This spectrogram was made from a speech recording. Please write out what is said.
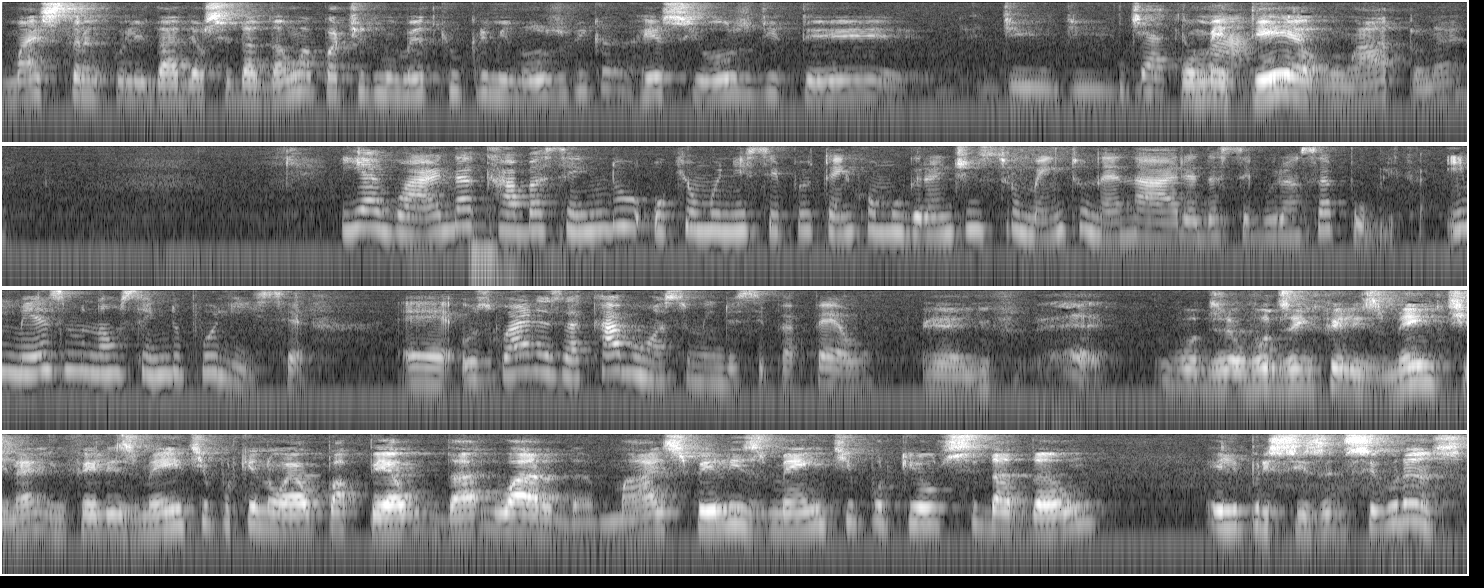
mais tranquilidade ao cidadão a partir do momento que o criminoso fica receoso de ter de, de, de cometer algum ato, né? E a guarda acaba sendo o que o município tem como grande instrumento né, na área da segurança pública. E mesmo não sendo polícia, é, os guardas acabam assumindo esse papel? É, é, vou, dizer, eu vou dizer infelizmente, né? Infelizmente porque não é o papel da guarda, mas felizmente porque o cidadão ele precisa de segurança,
